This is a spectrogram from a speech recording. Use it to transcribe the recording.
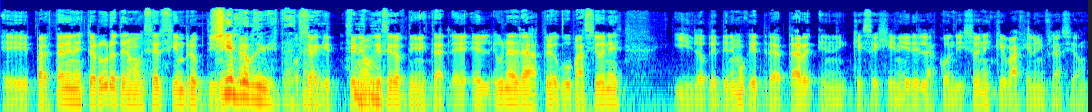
Eh, para estar en este rubro tenemos que ser siempre optimistas. Siempre optimistas. O sea que tenemos que ser optimistas. una de las preocupaciones y lo que tenemos que tratar en que se generen las condiciones que baje la inflación.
